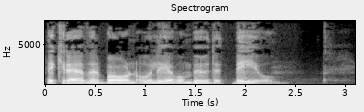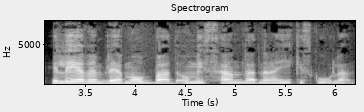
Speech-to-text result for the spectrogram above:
Det kräver barn och elevombudet Beo. Eleven blev mobbad och misshandlad när han gick i skolan.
